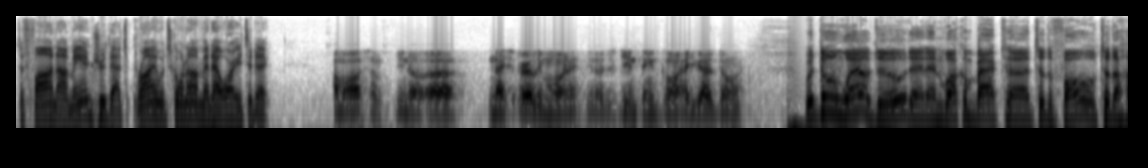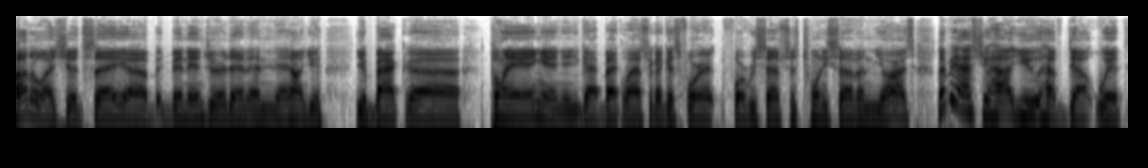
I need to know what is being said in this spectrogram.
Stefon, I'm Andrew. That's Brian. What's going on, man? How are you today? I'm awesome. You know, uh, nice early morning. You know, just getting things going. How you guys doing? We're doing well, dude, and, and welcome back to, to the fold, to the huddle, I should say. Uh, been injured, and, and now you you're back uh, playing, and you got back last week. I guess four four receptions, twenty seven yards. Let me ask you how you have dealt with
